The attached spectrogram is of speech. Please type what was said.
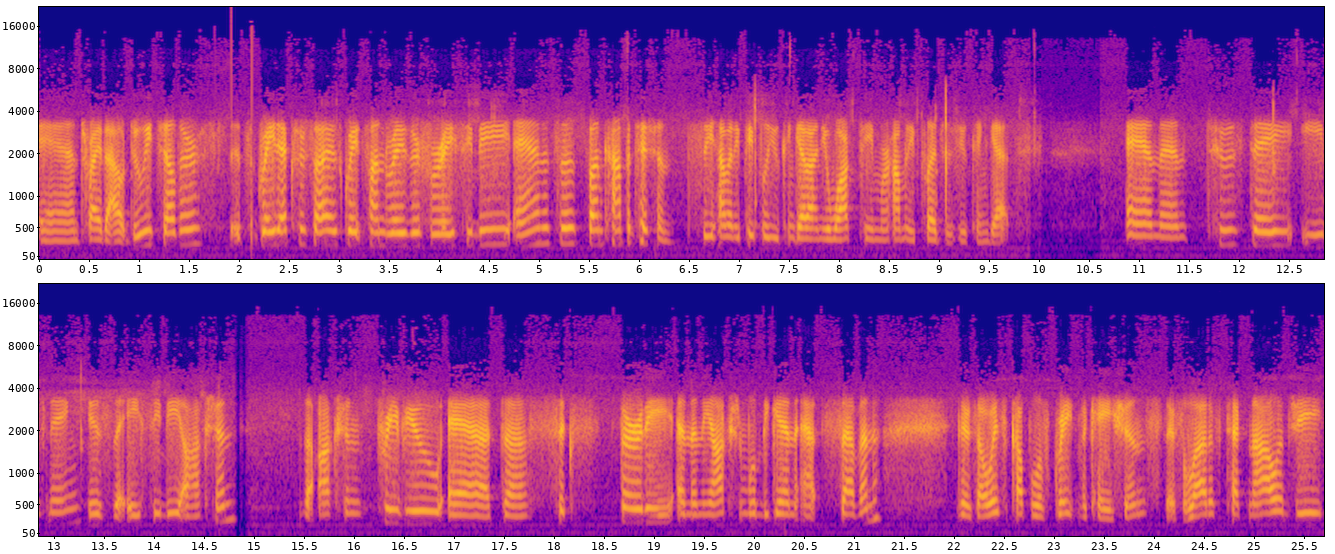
and try to outdo each other. It's a great exercise, great fundraiser for ACB, and it's a fun competition see how many people you can get on your walk team or how many pledges you can get. And then Tuesday evening is the ACB auction. The auction preview at uh, 6:30, and then the auction will begin at 7 there's always a couple of great vacations. There's a lot of technology.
